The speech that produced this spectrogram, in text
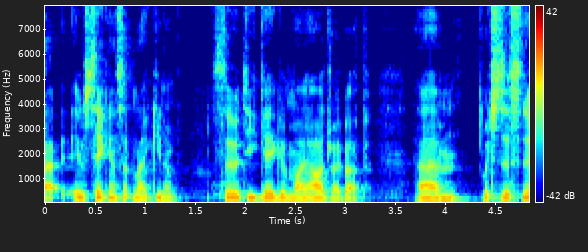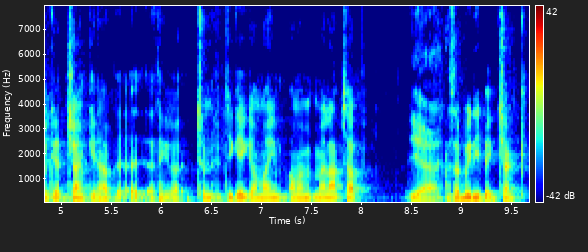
uh, it was taking something like you know thirty gig of my hard drive up. Um, which is a significant chunk. You know, I think about 250 gig on my on my, my laptop. Yeah, that's a really big chunk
